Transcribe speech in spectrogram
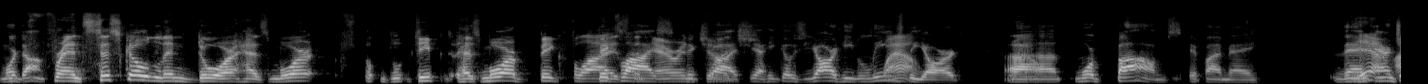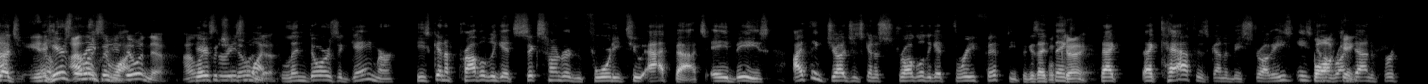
More dongs. Francisco Lindor has more deep, has more big flies, Big flies. than Aaron big Judge. flies. Yeah, he goes yard. He leaves Wow. the yard. Wow. Uh, more bombs, if I may. Than yeah, Aaron Judge. I, and know, here's the I reason like what why. You're doing there. I like here's what the you're reason doing why. there. Lindor's a gamer. He's going to probably get 642 at bats, ABs. I think Judge is going to struggle to get 350 because I think okay. that that calf is going to be struggling. He's, he's going to run down to first.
